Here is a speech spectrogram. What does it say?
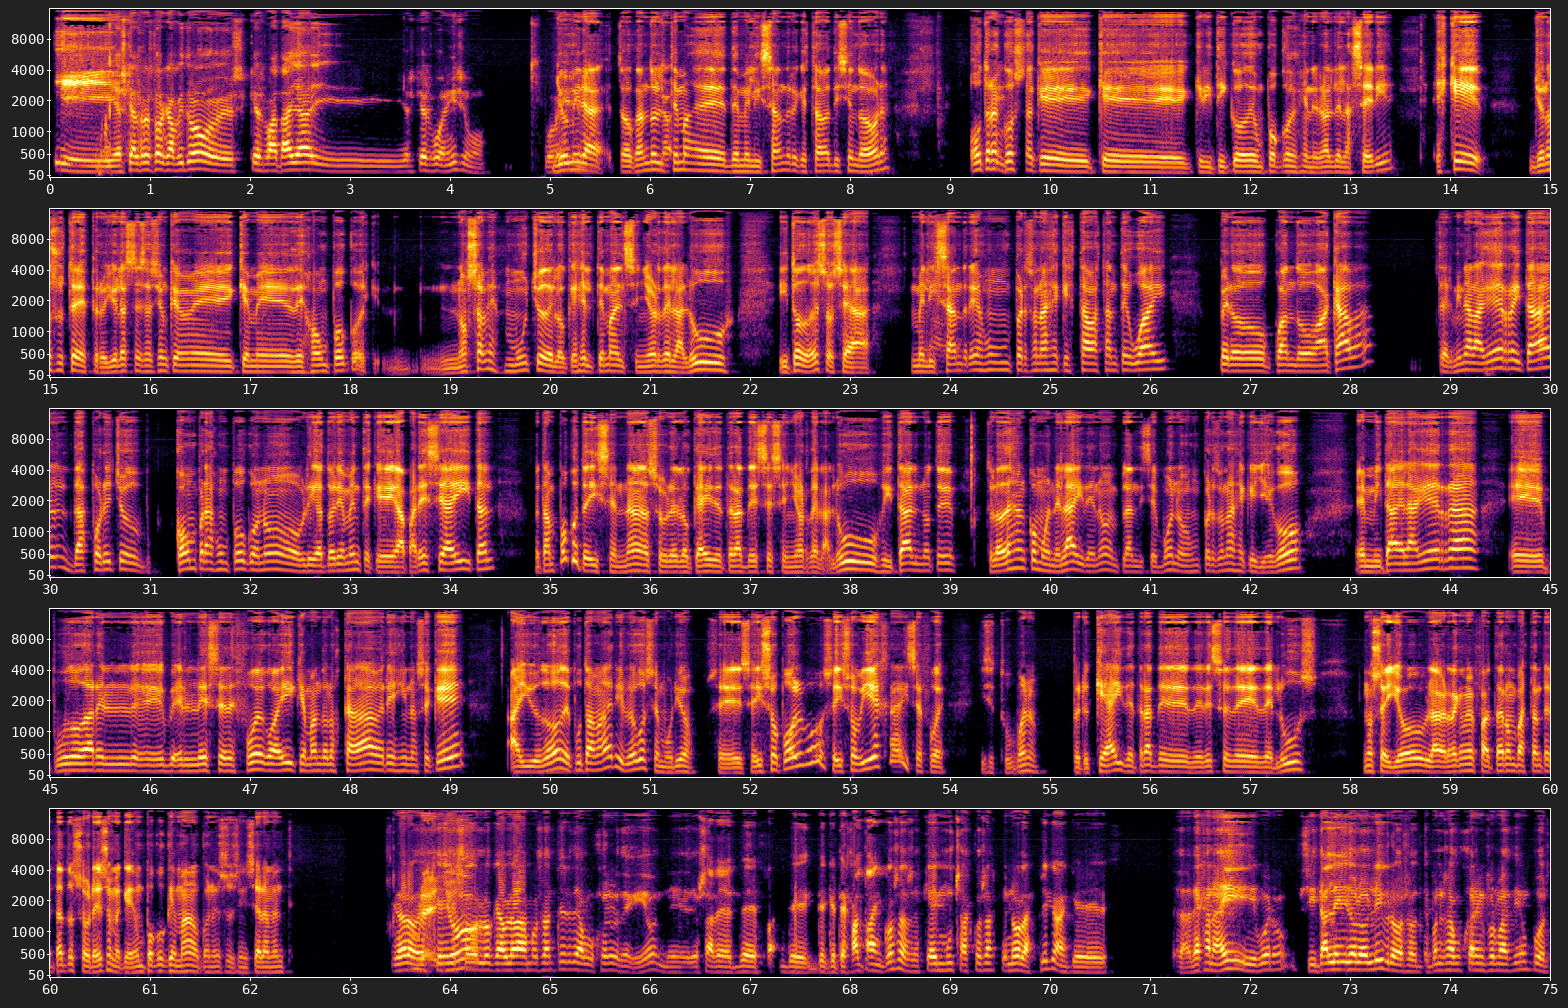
Y es que el resto del capítulo es que es batalla y es que es buenísimo. Yo, mira, tocando el tema de, Melisandre que estabas diciendo ahora, otra mm. cosa que, que critico de un poco en general de la serie es que yo no sé ustedes, pero yo la sensación que me, que me dejó un poco es que no sabes mucho de lo que es el tema del Señor de la Luz y todo eso. O sea, Melisandre es un personaje que está bastante guay, pero cuando acaba, termina la guerra y tal, das por hecho, compras un poco, ¿no? Obligatoriamente que aparece ahí y tal, pero tampoco te dicen nada sobre lo que hay detrás de ese Señor de la Luz y tal, no te, te lo dejan como en el aire, ¿no? En plan, dices, bueno, es un personaje que llegó en mitad de la guerra, eh, pudo dar el, eh, el, S de fuego ahí quemando los cadáveres y no sé qué, ayudó de puta madre y luego se murió. Se, hizo polvo, se hizo vieja y se fue. Y dices tú, bueno, pero ¿qué hay detrás de, de ese de, luz? No sé, yo la verdad que me faltaron bastante datos sobre eso, me quedé un poco quemado con eso, sinceramente. Claro, es que eso es lo que hablábamos antes de agujeros de guion, de, o sea, de, que te faltan cosas, es que hay muchas cosas que no la explican, que las dejan ahí y bueno, si te has leído los libros o te pones a buscar información, pues,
